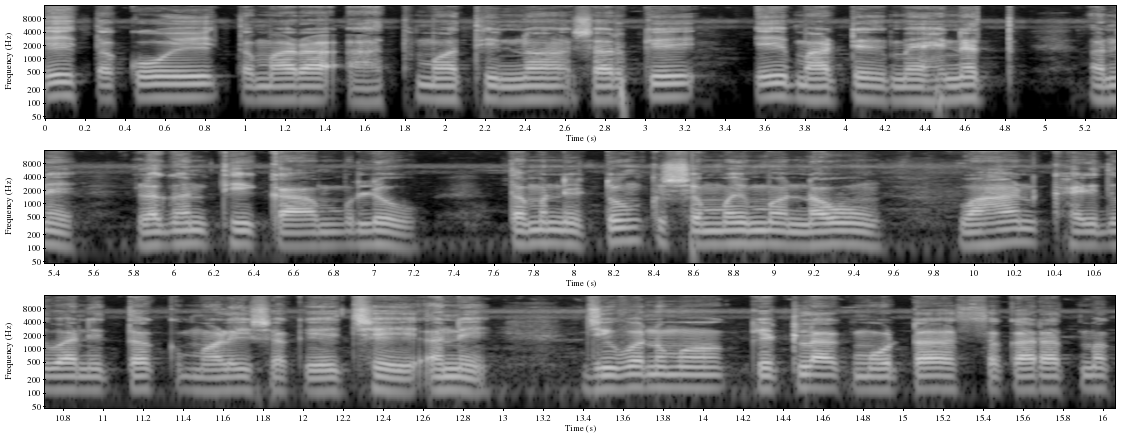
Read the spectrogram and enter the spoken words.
એ તકોએ તમારા હાથમાંથી ન સરકે, એ માટે મહેનત અને લગનથી કામ લો. તમને ટૂંક સમયમાં નવું વાહન ખરીદવાની તક મળી શકે છે અને જીવનમાં કેટલાક મોટા સકારાત્મક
